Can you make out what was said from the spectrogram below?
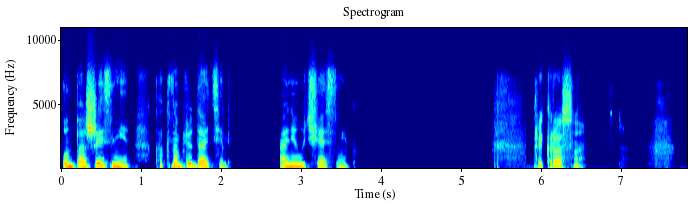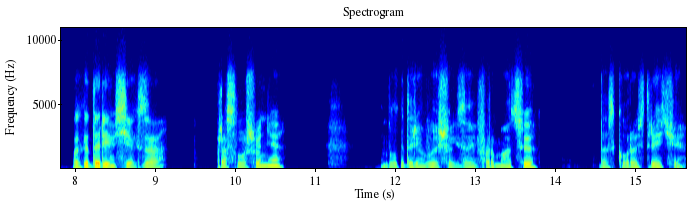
Он по жизни как наблюдатель, а не участник. Прекрасно. Благодарим всех за прослушивание. Благодарим высших за информацию. До скорой встречи.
